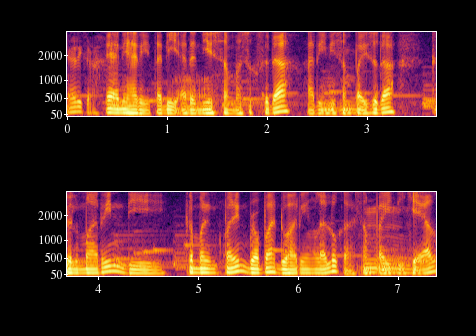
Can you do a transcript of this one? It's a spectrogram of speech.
Hari kah? Ya, ni hari tadi ada news yang masuk sudah. Hari ini sampai sudah. Kemarin di kemarin kemarin berapa? Dua hari yang lalu kah sampai di Hmm. KL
